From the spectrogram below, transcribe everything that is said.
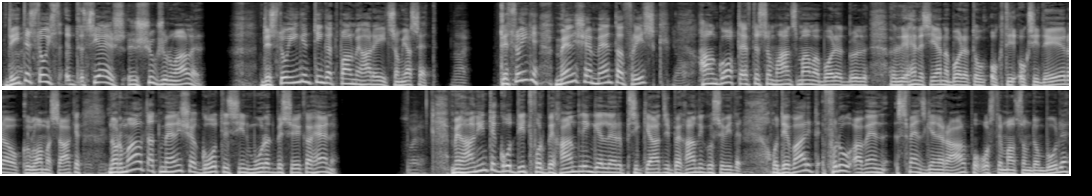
Det inte står i CIAs sjukjournaler. Det står ingenting att Palme har aids som jag sett. Nej. Det står inget. Människan är mentalt frisk. Han gått eftersom hans mamma börjat, hennes hjärna börjat oxidera och glömma saker. Normalt att människan går till sin mor att besöka henne. Men han inte gått dit för behandling eller psykiatrisk behandling och så vidare. Och det var ett fru av en svensk general på Östermalm som de bodde,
